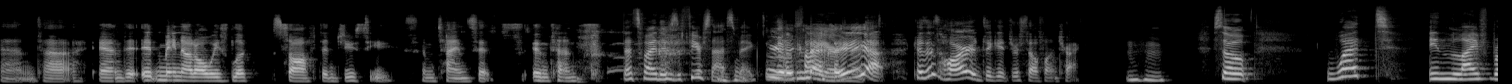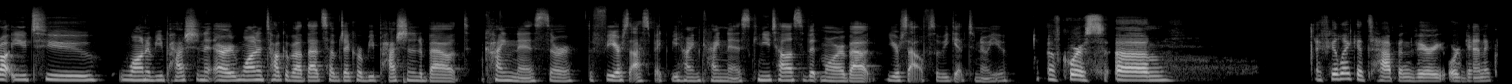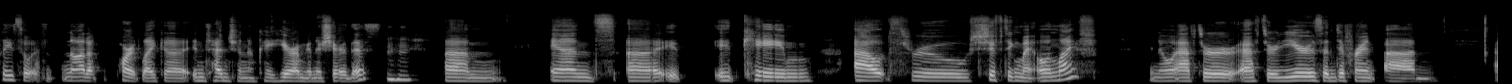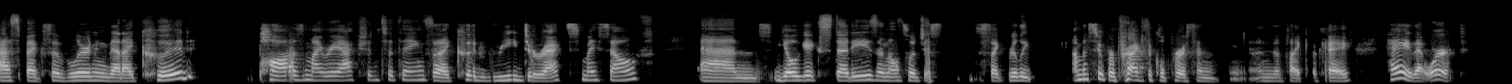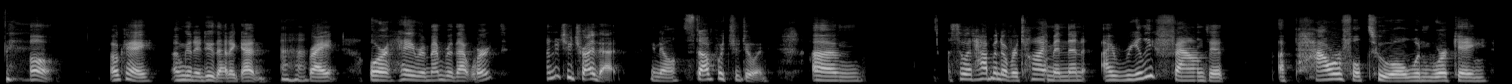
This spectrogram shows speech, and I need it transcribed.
and uh, and it, it may not always look soft and juicy. Sometimes it's intense. That's why there's a fierce mm-hmm. aspect. yeah, exactly. Yeah, because it's hard to get yourself on track. Mm-hmm. So, what in life brought you to want to be passionate or want to talk about that subject or be passionate about kindness or the fierce aspect behind kindness? Can you tell us a bit more about yourself so we get to know you? Of course. Um, I feel like it's happened very organically. So it's not a part like a intention. Okay, here I'm going to share this. Mm-hmm. Um, and uh, it it came out through shifting my own life. You know, after after years and different um, aspects of learning that I could pause my reaction to things, that I could redirect myself, and yogic studies, and also just just like really i'm a super practical person and it's like okay hey that worked. Oh okay i'm going to do that again uh-huh. right? Or hey remember that worked? Why don't you try that? You know stop what you're doing. Um, so it happened over time and then i really found it a powerful tool when working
